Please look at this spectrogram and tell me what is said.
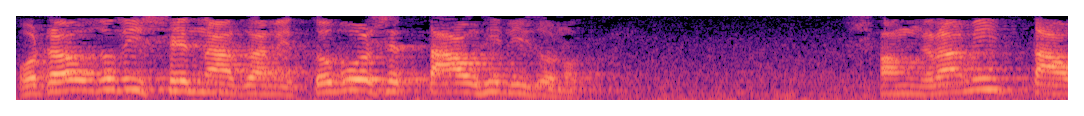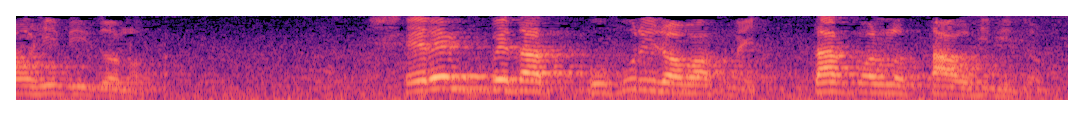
ওটাও যদি সে না জানে, তবুও সে তাওহিদি জনতা। সংগ্রামী তাওহিদি জনতা। সেরেক বেদাত পুকুরির অভাব নাই, তারপর হল তাওহিদি জনতা।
